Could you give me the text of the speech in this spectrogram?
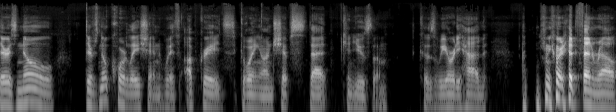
there is no there's no correlation with upgrades going on ships that can use them, because we already had we already had Fenn Rau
